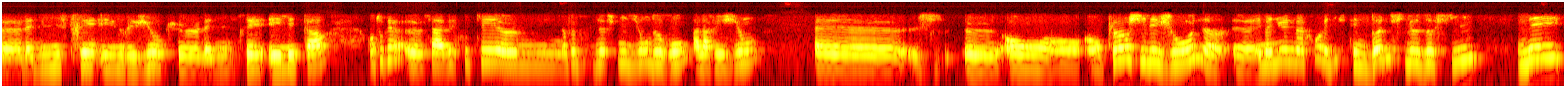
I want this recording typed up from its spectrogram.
l'administré et une région que l'administré et l'État. En tout cas, euh, ça avait coûté euh, un peu plus de 9 millions d'euros à la région. en, plein gilet jaune, Emmanuel Macron avait dit que c'était une bonne philosophie, mais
